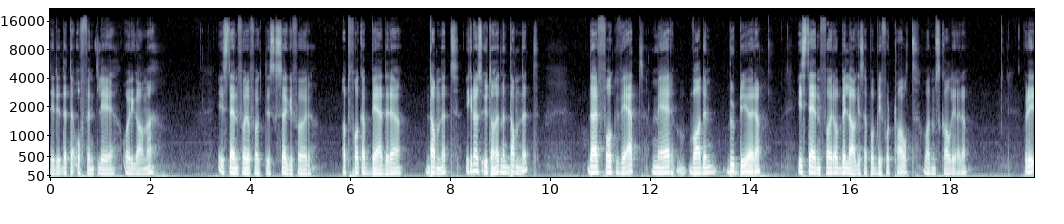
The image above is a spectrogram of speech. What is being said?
dette offentlige organet. Istedenfor å faktisk sørge for at folk er bedre dannet. Ikke nødvendigvis utdannet, men dannet. Der folk vet mer hva de burde gjøre, istedenfor å belage seg på å bli fortalt hva de skal gjøre. Fordi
